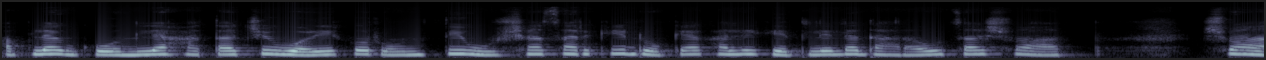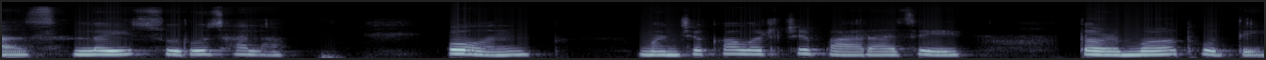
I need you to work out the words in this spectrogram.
आपल्या गोंदल्या हाताची वळी करून ती उषासारखी डोक्याखाली घेतलेल्या धाराऊचा श्वास श्वास लय सुरू झाला. पण मंचकावरचे बाराजे तळमळत होते.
